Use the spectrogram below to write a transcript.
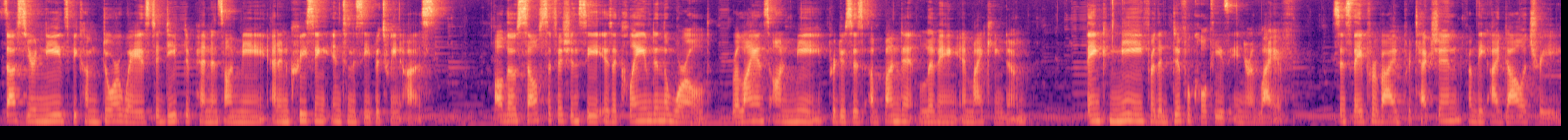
Thus, your needs become doorways to deep dependence on me and increasing intimacy between us. Although self sufficiency is acclaimed in the world, reliance on me produces abundant living in my kingdom. Thank me for the difficulties in your life, since they provide protection from the idolatry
